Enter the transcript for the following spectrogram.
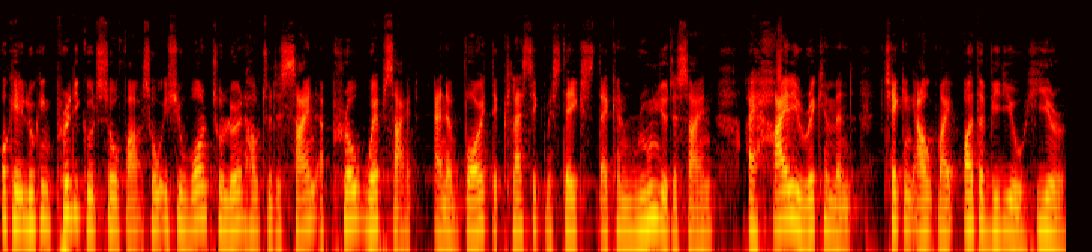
Okay, looking pretty good so far. So if you want to learn how to design a pro website and avoid the classic mistakes that can ruin your design, I highly recommend checking out my other video here.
